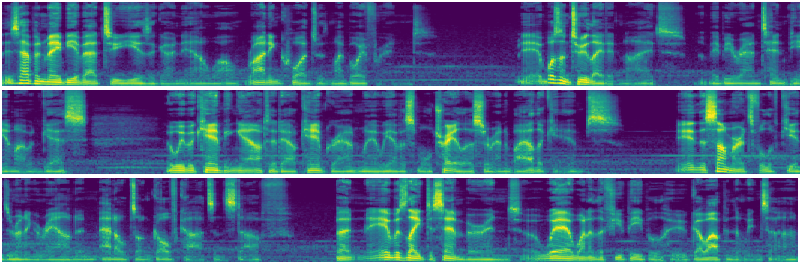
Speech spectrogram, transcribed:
This happened maybe about two years ago now while riding quads with my boyfriend. It wasn't too late at night, maybe around 10 pm, I would guess. We were camping out at our campground where we have a small trailer surrounded by other camps. In the summer, it's full of kids running around and adults on golf carts and stuff. But it was late December, and we're one of the few people who go up in the winter,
